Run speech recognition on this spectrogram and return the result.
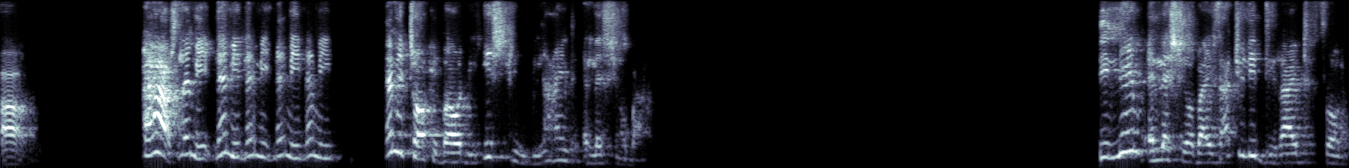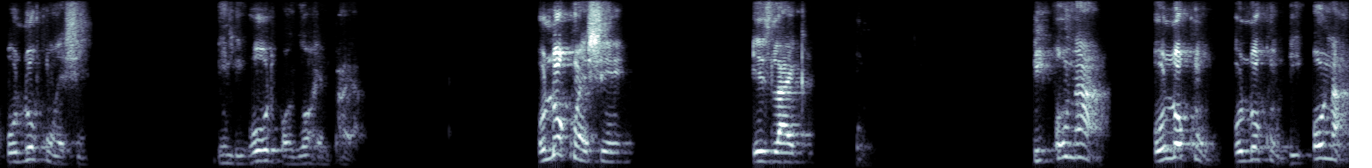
uh, perhaps let me, let me, let me, let me, let me, let me talk about the history behind Elesin. The name Elesin Oba is actually derived from Olokun Eshin in the old Oyo Empire. Olokun Eshin is like the owner, Olokun, Olokun, the owner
